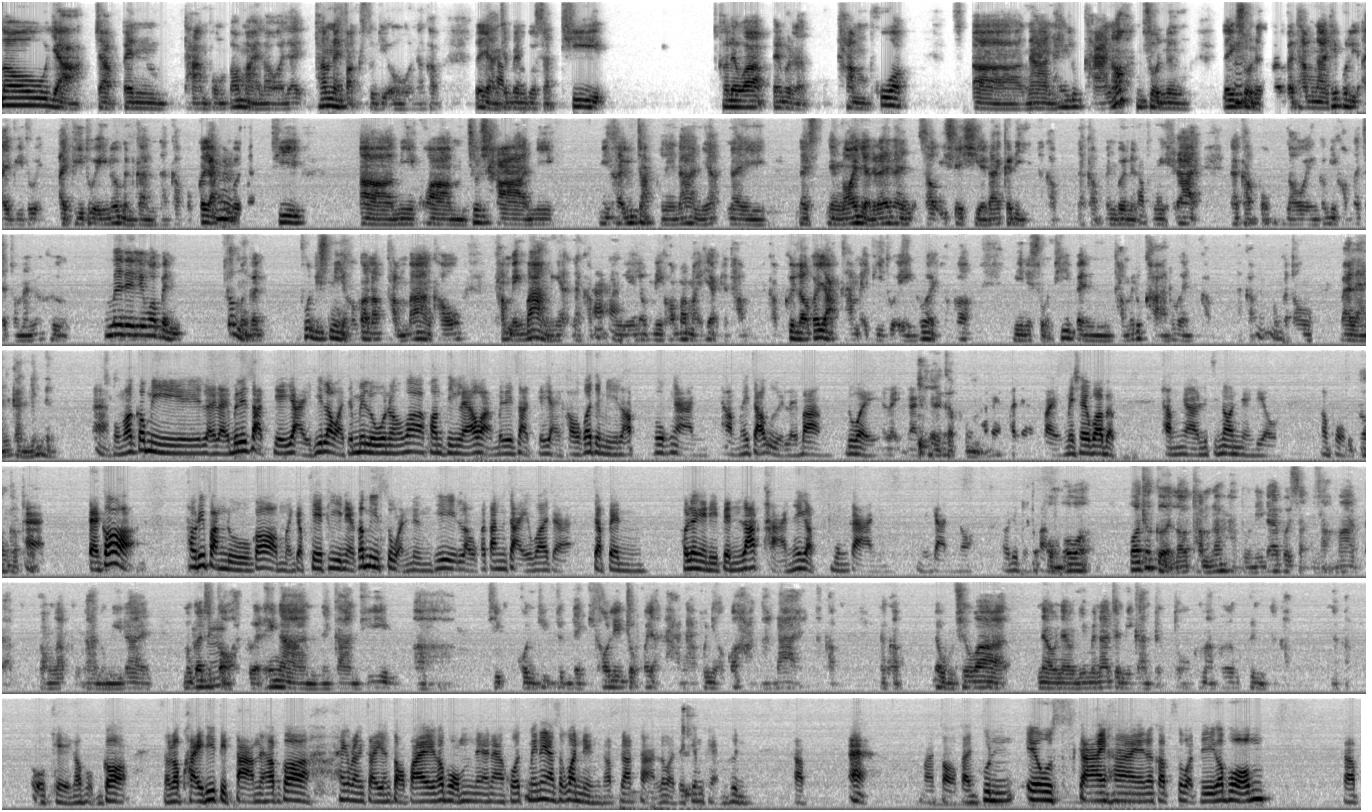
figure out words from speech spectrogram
เราอยากจะเป็นถามผมเป้าหมายเราอะไรถ้าในฝั่งสตูดิโอนะครับเราอยากจะเป็นบริษัทที่เขาเรียกว่าเป็นบริษัททำพวกงานให้ลูกค้าเนาะส่วนหนึ่งและอีกส่วนหนึ่งก็ไปทำงานที่ผลิต IP ตัว IP ตัวเองด้วยเหมือนกันนะครับผมก็อยากเป็นบริษัทที่มีความเชี่ยวชาญมีมีใครรู้จักในด้านเนี้ยใน ในอย่างน้อยอยากได้ในเซาท์อีสเอเชียได้ก็ดีนะครับนะครับ เป็นเบอร์หนึ่งครับตรงนี้ให้ได้นะครับผมเราเองก็มีความตั้งใจตรงนั้นก็คือ ไม่ได้เรียกว่าเป็นก็เหมือนกับผู้ดิสนีย์เขาก็รับทำบ้างเขาทำเองบ้างอย่างเงี้ยนะครับอ่าๆอันนี้เรามีความหมายที่อยากจะทำนะครับคือเราก็อยากทำ IP ตัวเองด้วย แล้วก็มีในส่วนที่เป็นทำให้ลูกค้าด้วยนะครับนะครับผมก็ต้อง balance กันนิดนึงอะผมว่าก็มีหลาย ๆ บริษัทใหญ่ ๆ ที่เราอาจจะไม่รู้เนาะว่าความจริงแล้วอะบริษัทใหญ่ๆเขาก็จะมีรับพวกงานทำให้เจ้าอื่นอะไรบ้าง ด้วยอะไรอย่างเงี้ยใช่ครับผมแผนกแผนกไป ไม่ใช่ว่าแบบทำงาน original อย่างเดียว ครับผมถูกต้องครับผมอะแต่ก็เท่าที่ฟังดูก็เหมือนกับ KP เนี่ยก็มีส่วนหนึ่งที่เราก็ตั้งใจว่าจะจะเป็นเขาเรียกไงดีเป็นรากฐานให้กับวงการเหมือนกันเนาะเท่าที่ผมฟังผมเพราะว่าเพราะถ้าเกิดเราทำรากฐานตัวนี้ได้บริษัทสามารถแบบรองรับงานตรงนี้ได้ มันก็จะก่อเกิดให้งานในการที่อ่าที่คนที่เด็กที่เขาเรียนจบก็อยากหางานพวกนี้เขาก็หางานได้นะครับนะครับ แล้วผมเชื่อว่า แนวแนวนี้มันน่าจะมีการเติบโตขึ้นมาเพิ่มขึ้นนะครับนะครับ โอเคครับผมก็สำหรับใครที่ติดตามนะครับ ก็ให้กำลังใจกันต่อไปครับผมในอนาคตไม่แน่สักวันหนึ่งครับรากฐานเราอาจจะเข้มแข็งขึ้นครับอะมาต่อกันคุณเอลสกายไฮนะครับ สวัสดีครับผมครับ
